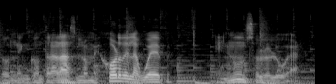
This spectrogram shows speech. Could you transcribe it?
donde encontrarás lo mejor de la web en un solo lugar.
